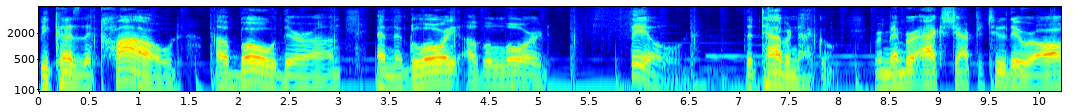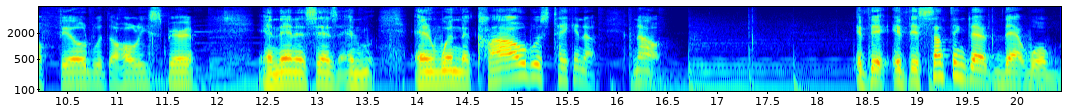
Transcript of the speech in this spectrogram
because the cloud abode thereon, and the glory of the Lord filled the tabernacle. Remember Acts chapter 2, they were all filled with the Holy Spirit. And then it says, and and when the cloud was taken up. Now, if, there, if there's something that, that will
